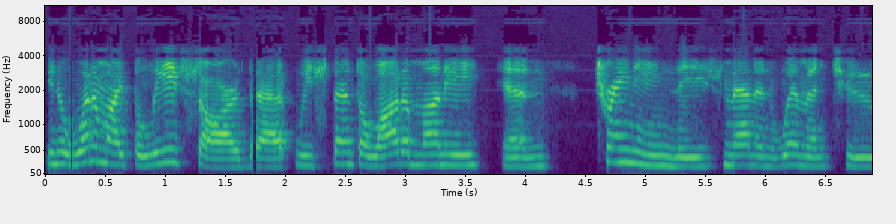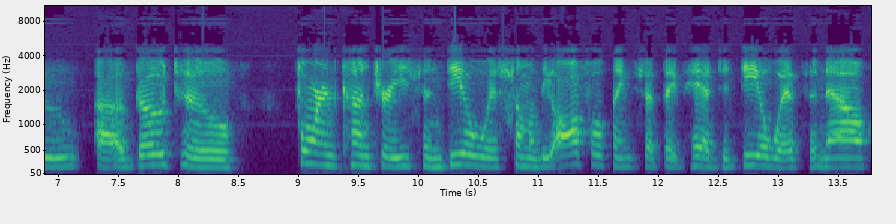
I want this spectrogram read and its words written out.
You know, one of my beliefs are that we spent a lot of money in training these men and women to uh, go to foreign countries and deal with some of the awful things that they've had to deal with, and now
